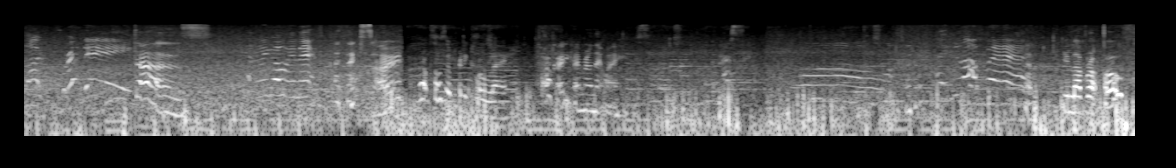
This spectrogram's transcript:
So pretty. does. So. Rock pools are pretty cool, eh? Oh, Cody came around that way. I love it. You love rock pools?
